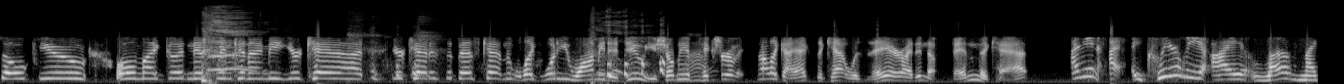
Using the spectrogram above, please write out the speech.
so cute. Oh my goodness, when can I meet your cat? Your cat is the best cat in the like. What do you want me to do? You showed me a picture of it. It's not like I asked the cat was there. I didn't offend the cat. I mean, I, clearly I love my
